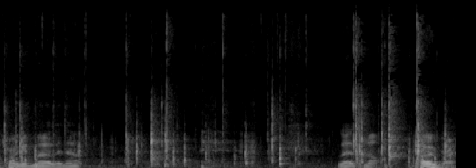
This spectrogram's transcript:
try and get Merlyn out. Let's not. Kobra.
